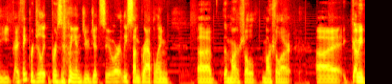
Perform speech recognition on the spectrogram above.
he I think Brazili- Brazilian jiu-jitsu or at least some grappling, uh, the martial martial art. Uh, I mean,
